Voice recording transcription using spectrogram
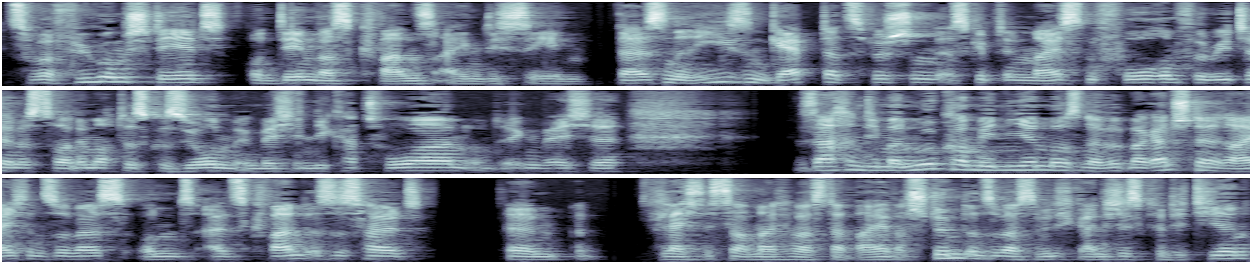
zur Verfügung steht und dem, was Quants eigentlich sehen. Da ist ein riesen Gap dazwischen. Es gibt in den meisten Foren für Retail-Investoren immer auch Diskussionen, irgendwelche Indikatoren und irgendwelche Sachen, die man nur kombinieren muss und da wird man ganz schnell reich und sowas. Und als Quant ist es halt, ähm, vielleicht ist da auch manchmal was dabei, was stimmt und sowas, will ich gar nicht diskreditieren.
